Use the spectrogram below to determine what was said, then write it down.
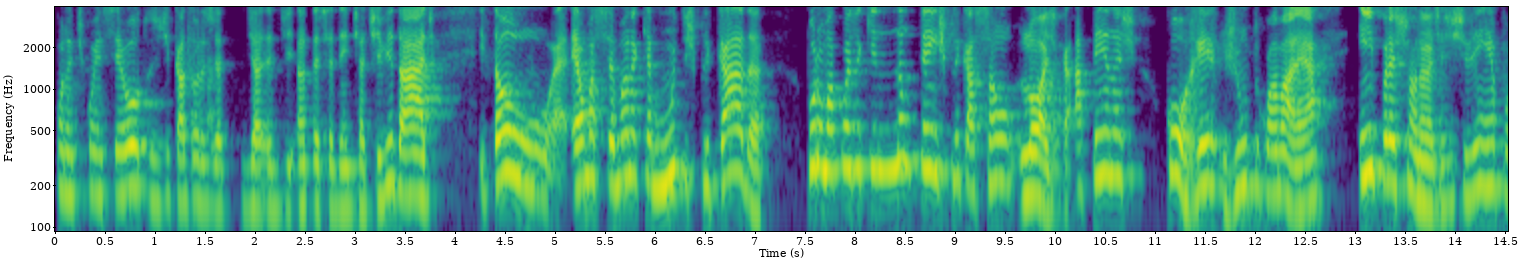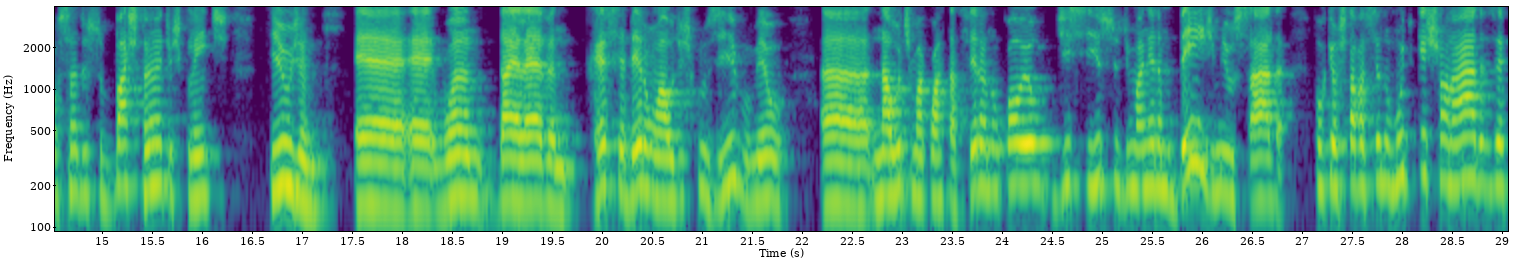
quando a gente conhecer outros indicadores de, de, de antecedente de atividade. Então, é uma semana que é muito explicada por uma coisa que não tem explicação lógica, apenas correr junto com a maré. Impressionante. A gente vem reforçando isso bastante. Os clientes Fusion, é, é, One da Eleven receberam um áudio exclusivo meu uh, na última quarta-feira, no qual eu disse isso de maneira bem esmiuçada, porque eu estava sendo muito questionado, dizer,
